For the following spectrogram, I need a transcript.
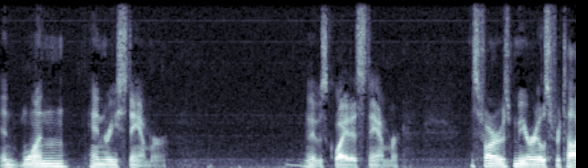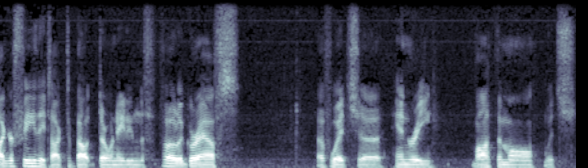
and one Henry stammer. It was quite a stammer. As far as Muriel's photography, they talked about donating the photographs, of which uh, Henry bought them all, which,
